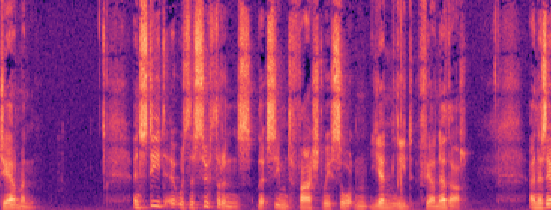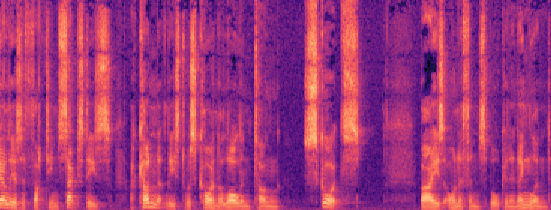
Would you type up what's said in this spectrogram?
German. Instead, it was the Southrons that seemed fast with sorting yin lead for another, and as early as the 1360s, a current at least was calling the Lowland tongue Scots, buys Onathan spoken in England.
